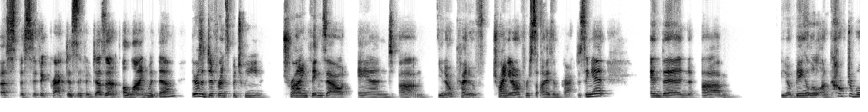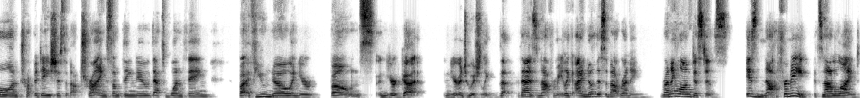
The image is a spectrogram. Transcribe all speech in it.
a specific practice if it doesn't align with them. There's a difference between trying things out and um, you know kind of trying it on for size and practicing it and then um, you know being a little uncomfortable and trepidatious about trying something new that's one thing but if you know in your bones and your gut and your intuition, like that, that is not for me. Like I know this about running. Running long distance is not for me. It's not aligned.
